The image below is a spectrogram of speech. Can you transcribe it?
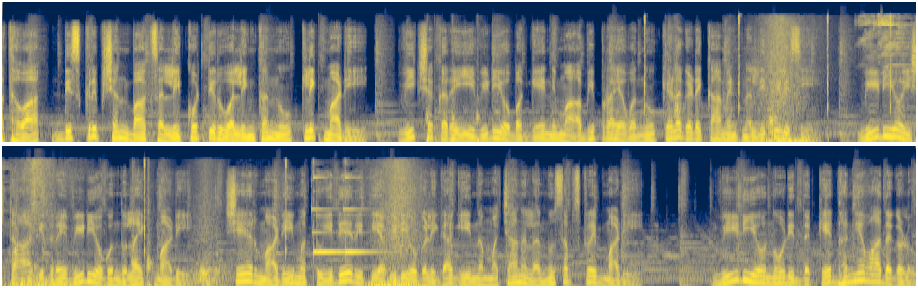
ಅಥವಾ ಡಿಸ್ಕ್ರಿಪ್ಷನ್ ಬಾಕ್ಸ್ ಅಲ್ಲಿ ಕೊಟ್ಟಿರುವ ಲಿಂಕ್ ಅನ್ನು ಕ್ಲಿಕ್ ಮಾಡಿ. ವೀಕ್ಷಕರೇ, ಈ ವಿಡಿಯೋ ಬಗ್ಗೆ ನಿಮ್ಮ ಅಭಿಪ್ರಾಯವನ್ನು ಕೆಳಗಡೆ ಕಾಮೆಂಟ್ನಲ್ಲಿ ತಿಳಿಸಿ. ವಿಡಿಯೋ ಇಷ್ಟ ಆಗಿದ್ರೆ ವಿಡಿಯೋಗೊಂದು ಲೈಕ್ ಮಾಡಿ, ಶೇರ್ ಮಾಡಿ ಮತ್ತು ಇದೇ ರೀತಿಯ ವಿಡಿಯೋಗಳಿಗಾಗಿ ನಮ್ಮ ಚಾನೆಲ್ ಅನ್ನು ಸಬ್ಸ್ಕ್ರೈಬ್ ಮಾಡಿ. ವಿಡಿಯೋ ನೋಡಿದ್ದಕ್ಕೆ ಧನ್ಯವಾದಗಳು.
